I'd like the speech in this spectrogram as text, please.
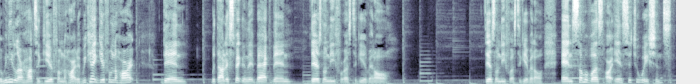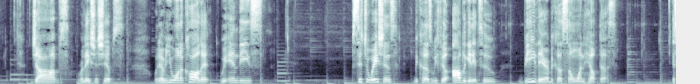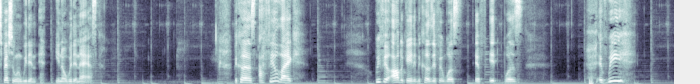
But we need to learn how to give from the heart. If we can't give from the heart, then without expecting it back, then there's no need for us to give at all. There's no need for us to give at all. And some of us are in situations, jobs, relationships, whatever you want to call it, we're in these situations because we feel obligated to be there because someone helped us. Especially when we didn't, you know, we didn't ask because I feel like we feel obligated because if it was if it was if we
